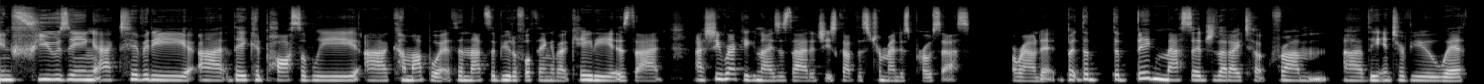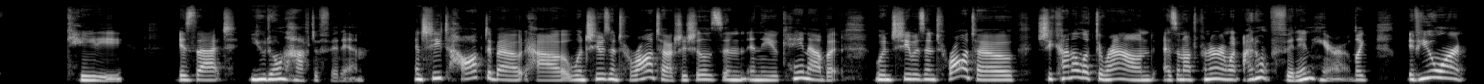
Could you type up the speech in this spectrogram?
infusing activity uh, they could possibly uh, come up with. And that's the beautiful thing about katie is that uh, she recognizes that and she's got this tremendous process around it. But the the big message that i took from uh, the interview with katie is that you don't have to fit in and she talked about how when she was in Toronto, actually, she lives in, in the UK now, but when she was in Toronto, she kind of looked around as an entrepreneur and went, I don't fit in here. Like, if you weren't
